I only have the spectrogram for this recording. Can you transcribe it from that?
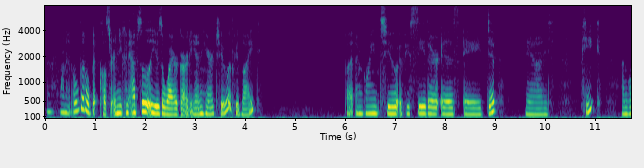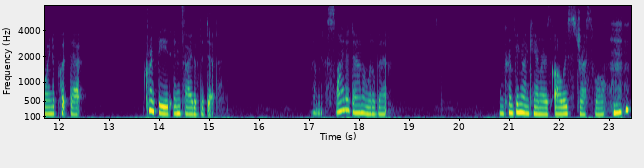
And I want it a little bit closer. And you can absolutely use a wire guardian here too if you'd like. But I'm going to, if you see there is a dip and peak, I'm going to put that crimp bead inside of the dip. I'm going to slide it down a little bit. And crimping on camera is always stressful. and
